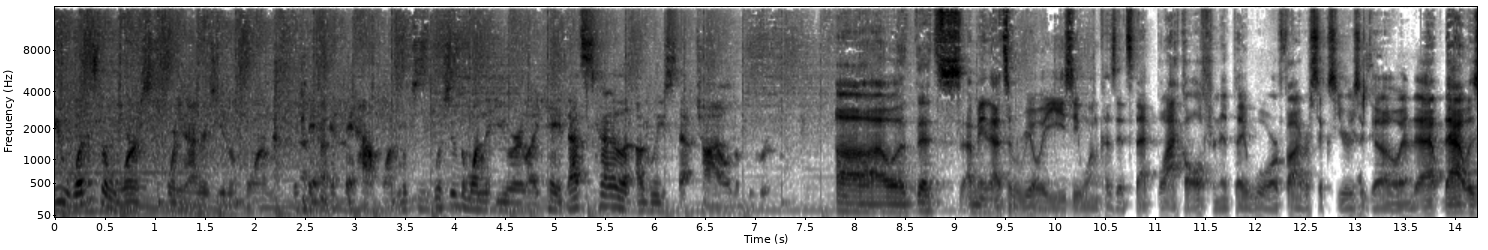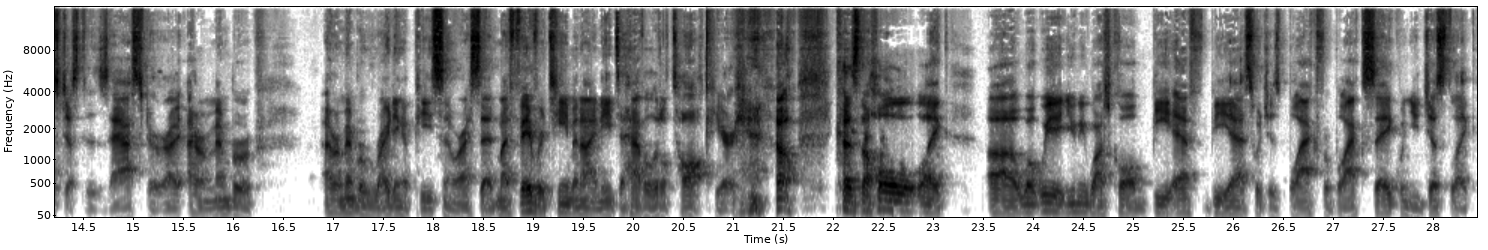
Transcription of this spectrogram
You, what is the worst 49ers uniform if they if they have one? Which is which is the one that you were like, hey, that's kind of the ugly stepchild of the group. Uh, well, that's I mean that's a really easy one because it's that black alternate they wore five or six years ago, and that that was just a disaster. I, I remember I remember writing a piece where I said my favorite team and I need to have a little talk here, you know, because the whole like uh, what we at UniWatch call BFBS, which is black for black's sake, when you just like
